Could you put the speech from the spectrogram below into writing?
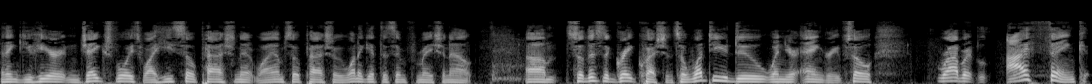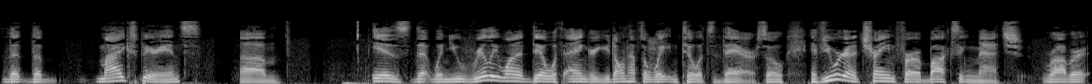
I think you hear it in Jake's voice, why he's so passionate, why I'm so passionate. We want to get this information out. Um, so this is a great question. So what do you do when you're angry? So Robert, I think that the my experience um, is that when you really want to deal with anger, you don't have to wait until it's there. So if you were going to train for a boxing match, Robert,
